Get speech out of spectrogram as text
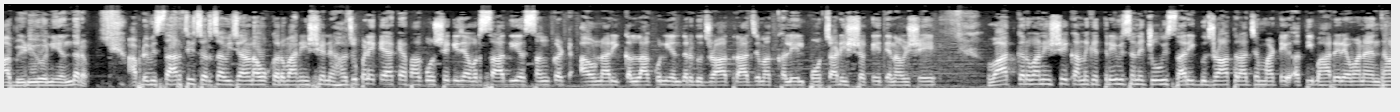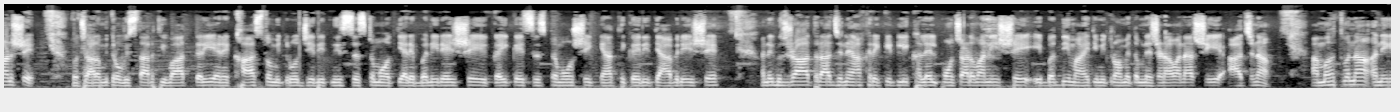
આ વિડીયોની અંદર આપણે વિસ્તારથી ચર્ચા વિચારણાઓ કરવાની છે અને હજુ પણ કયા કયા ભાગો છે કે જ્યાં વરસાદીય સંકટ આવનારી કલાકોની અંદર ગુજરાત રાજ્યમાં ખલેલ પહોંચાડી શકે તેના વિશે વાત કરવાની છે, કારણ કે ત્રેવીસ અને ચોવીસ તારીખ ગુજરાત રાજ્ય માટે અતિ ભારે રહેવાના એંધાણ છે. તો ચાલો મિત્રો વિસ્તારથી વાત કરીએ અને ખાસ તો મિત્રો જે રીતની સિસ્ટમો અત્યારે બની રહી છે, કઈ કઈ સિસ્ટમો છે, ક્યાંથી કઈ રીતે આવી રહી છે અને ગુજરાત રાજ્યને આખરે કેટલી ખલેલ પહોંચાડવાની છે એ બધી માહિતી મિત્રો અમે તમને જણાવવાના છીએ આજના આ મહત્વના અને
